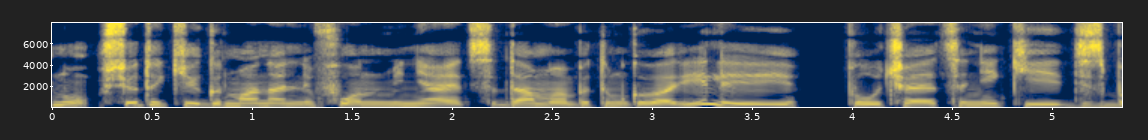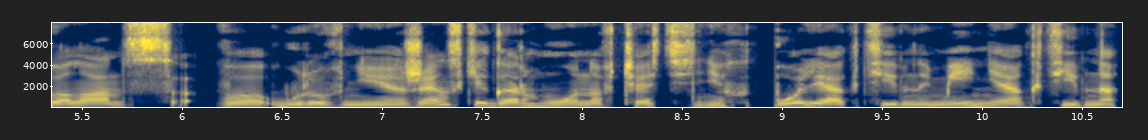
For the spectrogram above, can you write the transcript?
Ну, все-таки гормональный фон меняется, да, мы об этом говорили, и получается некий дисбаланс в уровне женских гормонов, часть из них более активна, менее активна.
